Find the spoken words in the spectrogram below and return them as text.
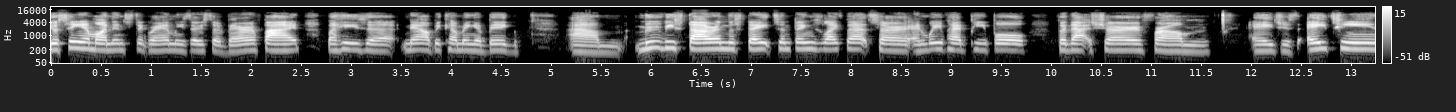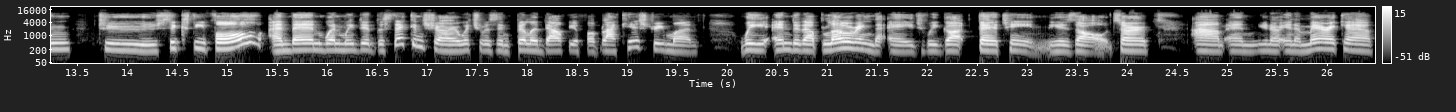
you'll see him on instagram he's also verified but he's uh, now becoming a big um, movie star in the states and things like that so and we've had people for that show from ages 18 to 64. And then when we did the second show, which was in Philadelphia for Black History Month, we ended up lowering the age. We got 13 years old. So, um, and you know, in America,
